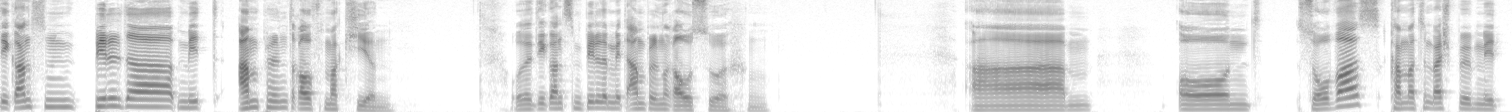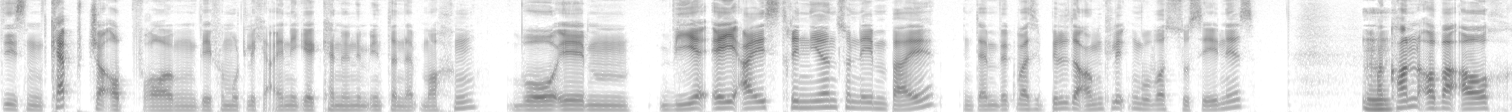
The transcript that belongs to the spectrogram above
die ganzen Bilder mit Ampeln drauf markieren. Oder die ganzen Bilder mit Ampeln raussuchen. Ähm, und sowas kann man zum Beispiel mit diesen Capture-Abfragen, die vermutlich einige kennen im Internet machen, wo eben wir AIs trainieren so nebenbei, indem wir quasi Bilder anklicken, wo was zu sehen ist. Man Mhm. kann aber auch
